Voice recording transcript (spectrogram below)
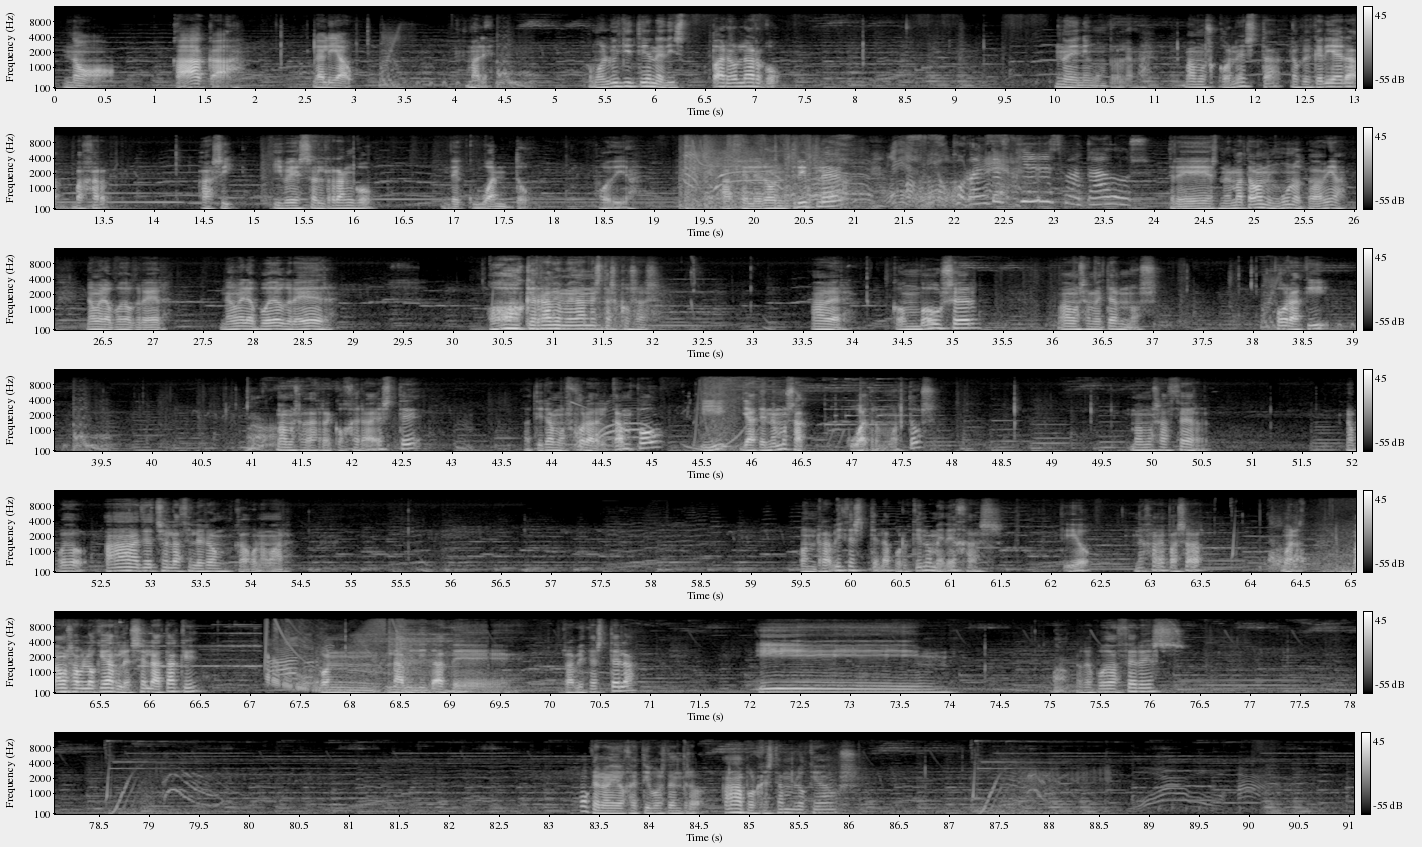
No. Caca. La he liado. Vale. Como Luigi tiene disparo largo, no hay ningún problema. Vamos con esta. Lo que quería era bajar así. Y ves el rango de cuánto podía. Acelerón triple. ¿Cuántos tienes matados? Tres. No he matado a ninguno todavía. No me lo puedo creer. No me lo puedo creer. ¡Oh, qué rabia me dan estas cosas! A ver, con Bowser vamos a meternos por aquí. Vamos a recoger a este. Lo tiramos fuera del campo. Y ya tenemos a cuatro muertos. Vamos a hacer... No puedo... Ah, ya he hecho el acelerón. Cago en la mar. Con Rabbit Estela, ¿por qué no me dejas? Tío, déjame pasar. Bueno, vamos a bloquearles el ataque con la habilidad de Rabbit Estela. Y... Lo que puedo hacer es... ¿Cómo que no hay objetivos dentro? Ah, porque están bloqueados.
